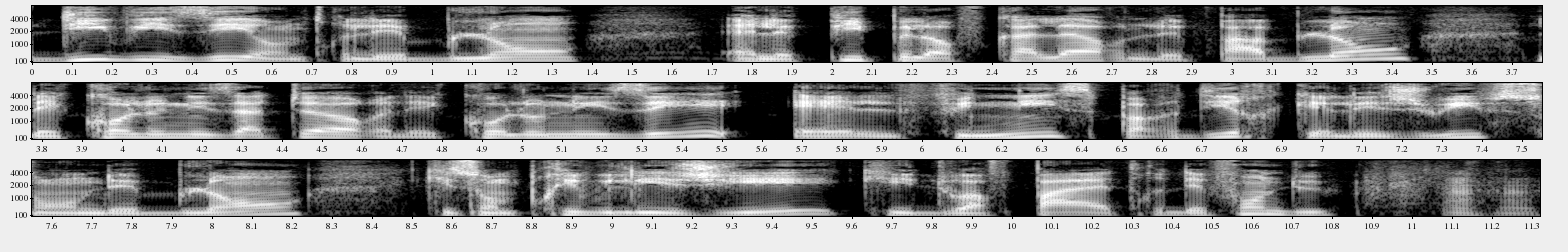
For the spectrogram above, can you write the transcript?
divisé entre les blancs et les people of color, les pas blancs, les colonisateurs et les colonisés, et elles finissent par dire que les juifs sont des blancs qui sont privilégiés, qui ne doivent pas être défendus. Mhm.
